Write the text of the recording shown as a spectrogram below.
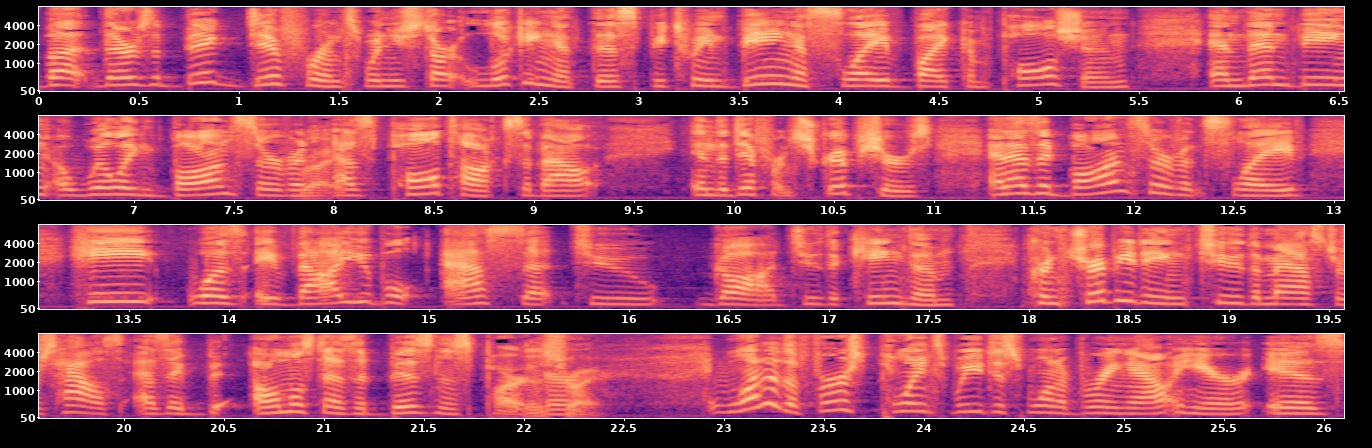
But there's a big difference when you start looking at this between being a slave by compulsion and then being a willing bondservant, Right. as Paul talks about in the different scriptures. And as a bondservant slave, he was a valuable asset to God, to the kingdom, contributing to the master's house as a almost as a business partner. That's right. One of the first points we just want to bring out here is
